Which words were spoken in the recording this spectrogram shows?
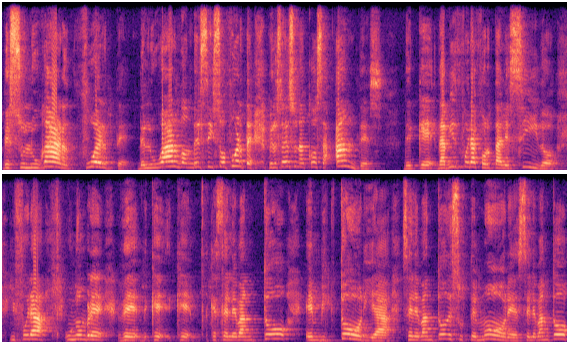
de su lugar fuerte, del lugar donde él se hizo fuerte. Pero sabes una cosa, antes de que David fuera fortalecido y fuera un hombre de, que, se levantó en victoria, se levantó de sus temores, se levantó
